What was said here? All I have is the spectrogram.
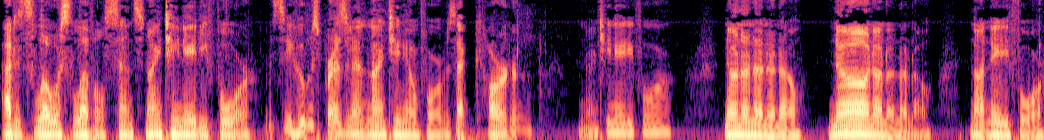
at its lowest level since 1984. Let's see, who was president in 1904? Was that Carter? 1984? No, no, no, no, no. No, no, no, no, no. Not in 84.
